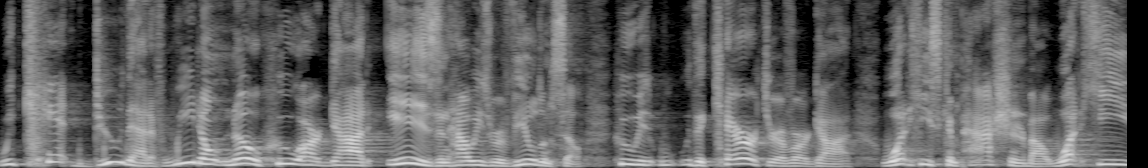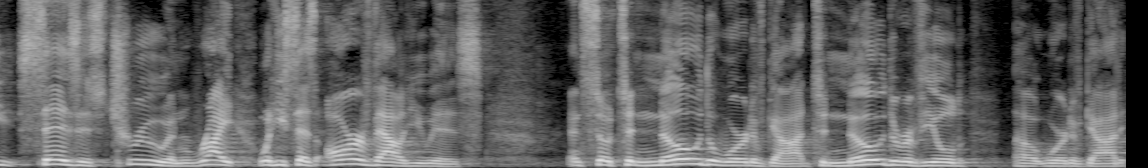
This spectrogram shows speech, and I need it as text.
We can't do that if we don't know who our God is and how he's revealed himself, who is the character of our God, what he's compassionate about, what he says is true and right, what he says our value is. And so to know the word of God, to know the revealed uh, word of God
